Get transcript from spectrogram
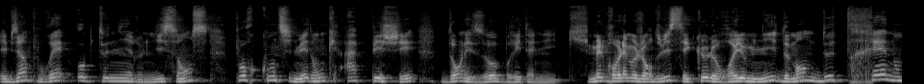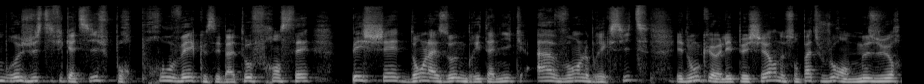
eh bien pourraient obtenir une licence pour continuer donc à pêcher dans les eaux britanniques. Mais le problème aujourd'hui, c'est que le Royaume-Uni demande de très nombreux justificatifs pour prouver que ces bateaux français pêchaient dans la zone britannique avant le Brexit et donc euh, les pêcheurs ne sont pas toujours en mesure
